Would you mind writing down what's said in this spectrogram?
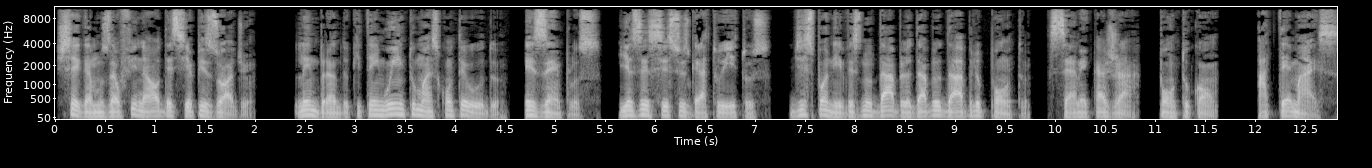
Chegamos ao final desse episódio. Lembrando que tem muito mais conteúdo, exemplos e exercícios gratuitos disponíveis no www.senecaja.com. Até mais.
